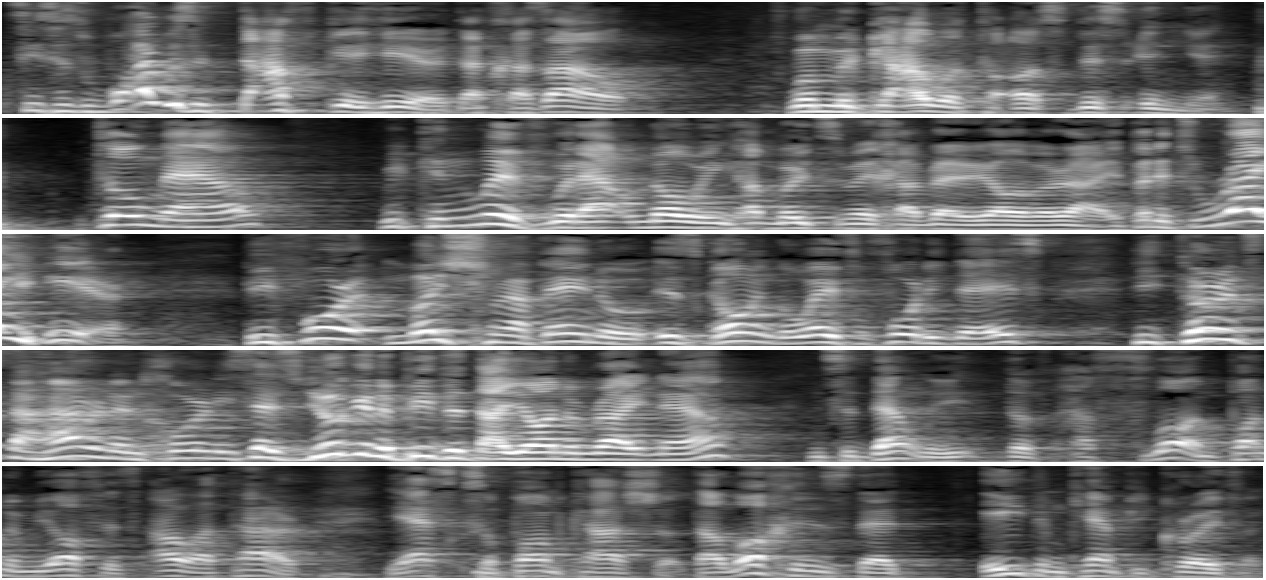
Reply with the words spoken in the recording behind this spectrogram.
So he says, why was it dafke here that Chazal were megala to us this inyan? Till now, we can live without knowing how moitzi mechaveri olvarai. But it's right here. Before Moshe Rabbeinu is going away for 40 days, he turns to Haran and Chor and he says, you're going to be the Dayanim right now. Incidentally, the hafla and panim yofis al atar, he asks a bomb kasha. The halach is that Adam can't be kroivin.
